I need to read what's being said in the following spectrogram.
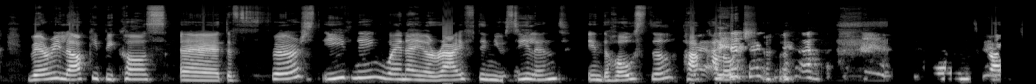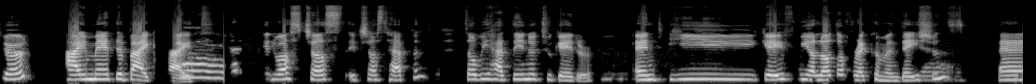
very lucky because uh, the first evening when I arrived in New Zealand in the hostel church, I met a bike ride. Oh. It was just it just happened. So we had dinner together, and he gave me a lot of recommendations. Yeah.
